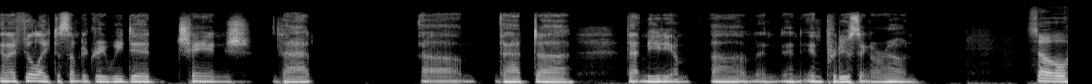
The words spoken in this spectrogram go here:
and i feel like to some degree we did change that um that uh that medium um, and, in producing our own. So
